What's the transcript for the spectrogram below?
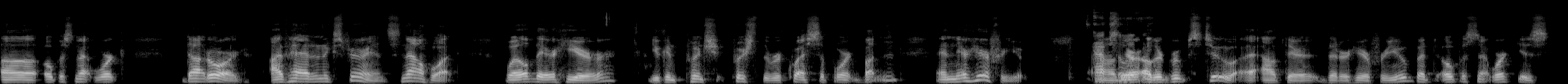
uh, opusnetwork.org. I've had an experience. Now what? Well, they're here. You can push push the request support button, and they're here for you. Uh, there are other groups too uh, out there that are here for you, but Opus Network is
